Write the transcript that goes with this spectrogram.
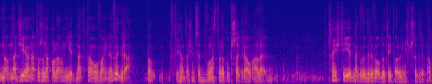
no, nadzieja na to, że Napoleon jednak tę wojnę wygra. Bo w 1812 roku przegrał, ale częściej jednak wygrywał do tej pory niż przegrywał.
